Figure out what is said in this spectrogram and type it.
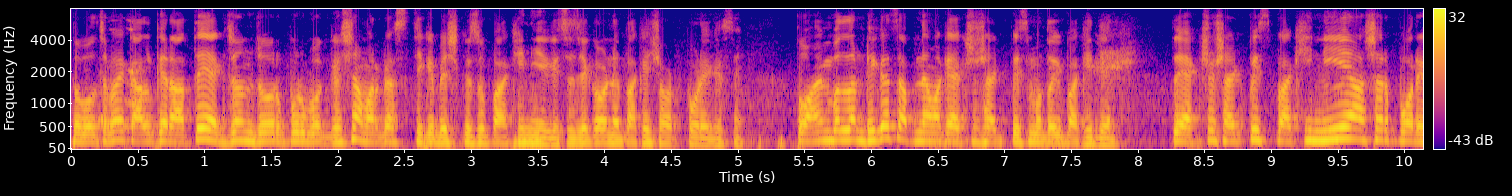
তো বলছে, ভাই, কালকে রাতে একজন জোরপূর্বক এসে আমার কাছ থেকে বেশ কিছু পাখি নিয়ে গেছে, যে কারণে পাখি শর্ট পড়ে গেছে। তো আমি বললাম, ঠিক আছে, আপনি আমাকে একশো ষাট পিস মতোই পাখি দেন। তো একশো ষাট পিস পাখি নিয়ে আসার পরে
